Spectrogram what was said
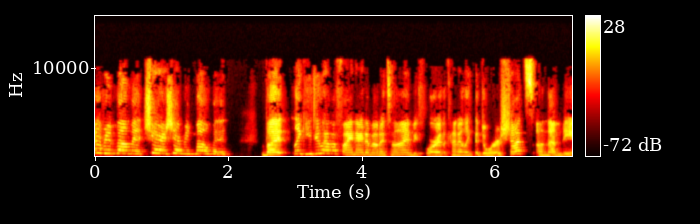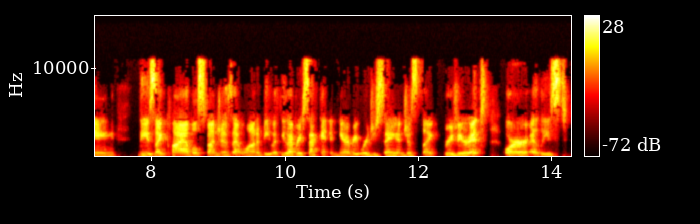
every moment cherish every moment. But like you do have a finite amount of time before the kind of like the door shuts on them being these like pliable sponges that want to be with you every second and hear every word you say and just like revere it or at least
